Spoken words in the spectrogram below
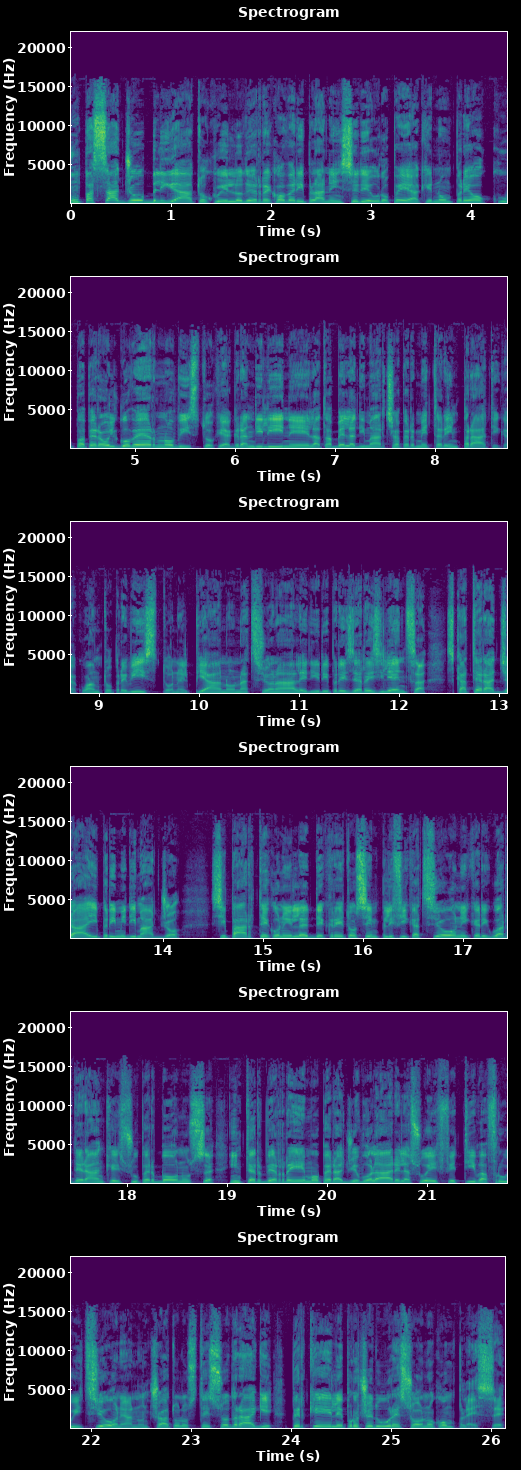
Un passaggio obbligato quello del recovery plan in sede europea che non preoccupa però il governo visto che a grandi linee la tabella di marcia per mettere in pratica quanto previsto nel piano nazionale di ripresa e resilienza scatterà già i primi di maggio. Si parte con il decreto semplificazioni che riguarderà anche il super bonus. Interverremo per agevolare la sua effettiva fruizione, annunciato lo stesso Draghi, perché le procedure sono complesse.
